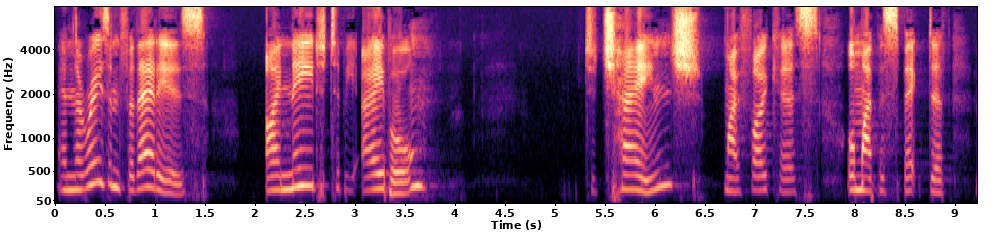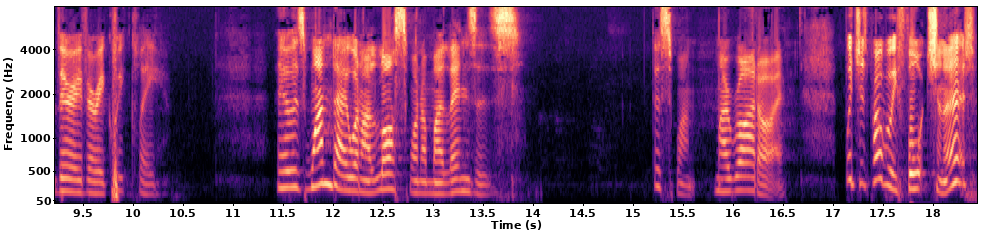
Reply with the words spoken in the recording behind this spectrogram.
And the reason for that is I need to be able to change my focus or my perspective very, very quickly. There was one day when I lost one of my lenses. This one, my right eye, which is probably fortunate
